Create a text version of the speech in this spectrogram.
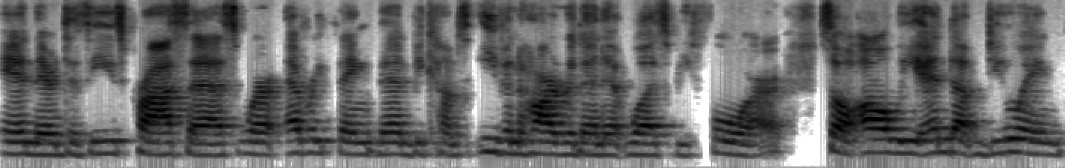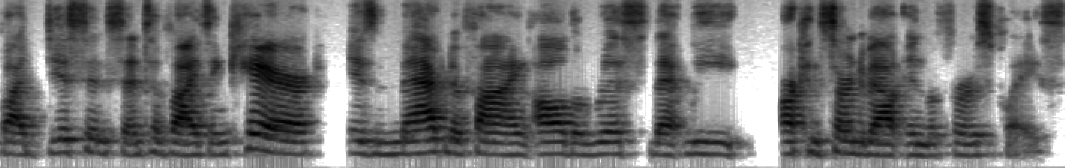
in their disease process where everything then becomes even harder than it was before. So all we end up doing by disincentivizing care is magnifying all the risks that we are concerned about in the first place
